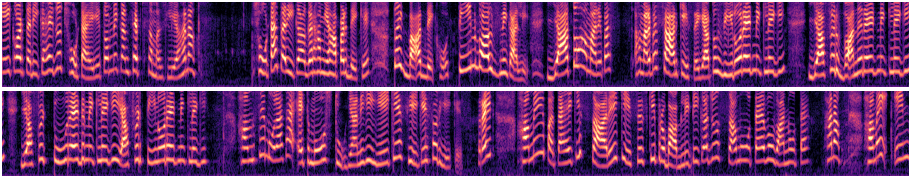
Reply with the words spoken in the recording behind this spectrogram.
एक और तरीका है जो छोटा है, ये तो हमने कंसेप्ट समझ लिया, है ना? छोटा तरीका अगर हम यहाँ पर देखें तो एक बात देखो, तीन बॉल्स निकाली, या तो हमारे पास हमारे पास चार केस है, या तो ज़ीरो रेड निकलेगी, या फिर वन रेड निकलेगी, या फिर टू रेड निकलेगी, या फिर तीनों रेड निकलेगी। हमसे बोला था एटमोस्ट टू यानी कि ये केस ये केस और ये केस राइट हमें पता है कि सारे केसेस की प्रोबेबिलिटी का जो सम होता है वो वन होता है। है ना? हमें इन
